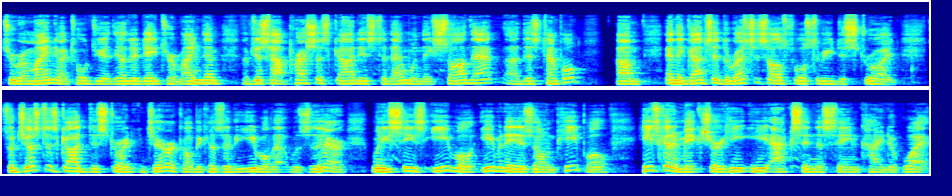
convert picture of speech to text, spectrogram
to remind them. I told you the other day to remind them of just how precious God is to them when they saw that, uh, this temple. Um, and then God said the rest is all supposed to be destroyed. So just as God destroyed Jericho because of the evil that was there, when he sees evil even in his own people, he's going to make sure he, he acts in the same kind of way.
